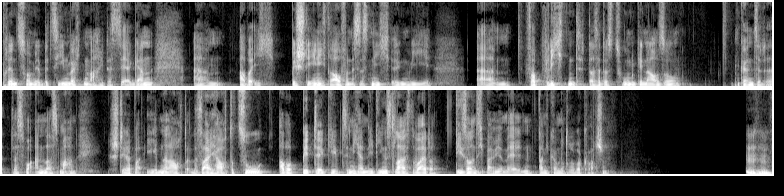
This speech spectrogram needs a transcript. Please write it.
Prints von mir beziehen möchten, mache ich das sehr gern. Ähm, aber ich bestehe nicht drauf und es ist nicht irgendwie ähm, verpflichtend, dass sie das tun. Genauso können sie das woanders machen. Steht aber eben dann auch, das sage ich auch dazu, aber bitte gebt sie nicht an die Dienstleister weiter, die sollen sich bei mir melden, dann können wir drüber quatschen. Mhm.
